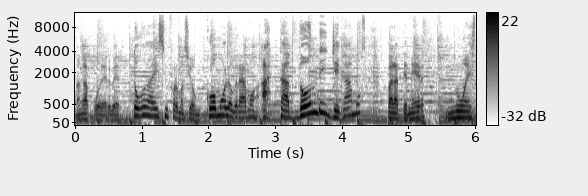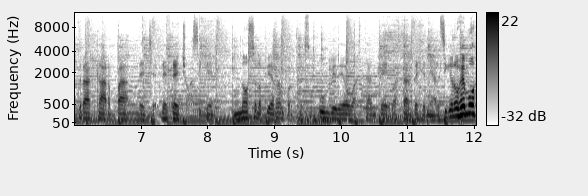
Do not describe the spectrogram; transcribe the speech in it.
van a poder ver toda esa información, cómo logramos, hasta dónde llegamos para tener nuestra carpa de, techo. Así que no se lo pierdan porque es un video bastante, bastante genial. Así que nos vemos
